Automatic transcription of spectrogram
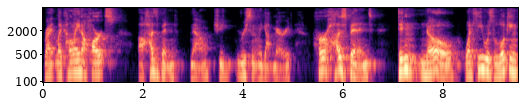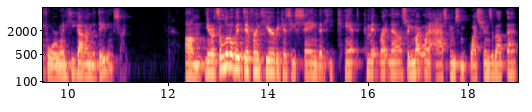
right? Like Helena Hart's uh, husband now, she recently got married. Her husband didn't know what he was looking for when he got on the dating site. Um, you know, it's a little bit different here because he's saying that he can't commit right now. So you might want to ask him some questions about that.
